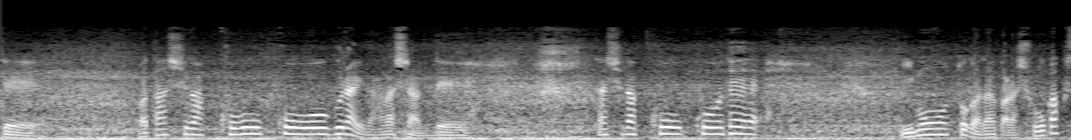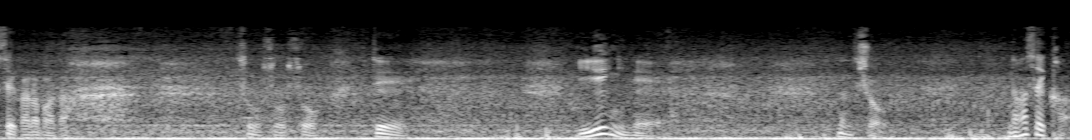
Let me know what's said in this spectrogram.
で、私が高校ぐらいの話なんで、私が高校で、妹がだから小学生かなまだ。そうそうそう。で家にね何でしょう。なぜか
